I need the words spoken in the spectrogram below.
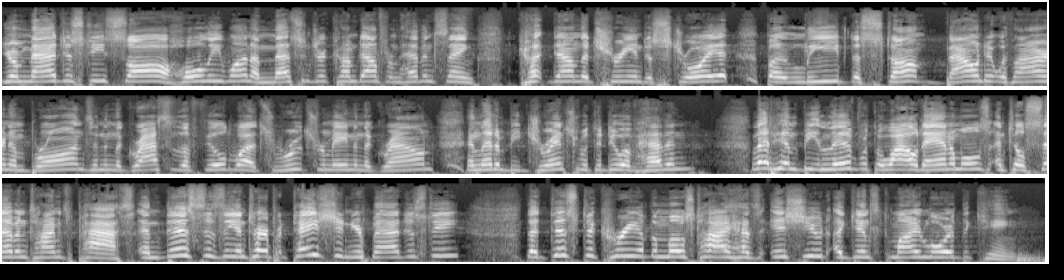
Your majesty saw a holy one, a messenger come down from heaven saying, Cut down the tree and destroy it, but leave the stump, bound it with iron and bronze, and in the grass of the field while its roots remain in the ground, and let it be drenched with the dew of heaven. Let him be live with the wild animals until seven times pass. And this is the interpretation, your majesty, that this decree of the Most High has issued against my lord the king.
